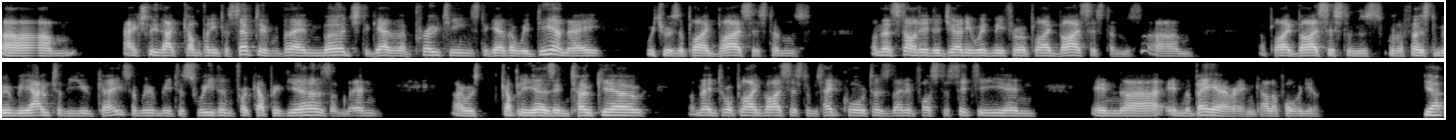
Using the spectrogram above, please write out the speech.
Um, actually, that company Perceptive then merged together proteins together with DNA, which was Applied Biosystems, and that started a journey with me through Applied Biosystems. Um, Applied Biosystems were the first to move me out of the UK, so moved me to Sweden for a couple of years, and then I was a couple of years in Tokyo, and then to Applied Biosystems headquarters, then in Foster City in in uh, in the Bay Area in California. Yeah,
